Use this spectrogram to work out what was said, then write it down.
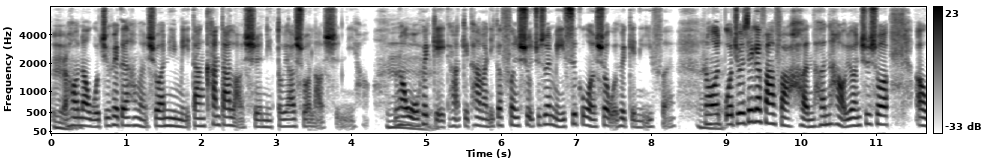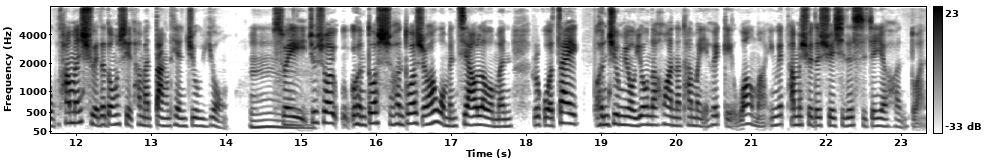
嗯然后呢，我就会跟他们说，你每当看到老师，你都要说老师你好，然后我会给他给他们一个分数，就是每一次跟我说，我会给你一分，然后我觉得这个方法很很好用，就是说，呃，他们学的东西，他们当天就用。嗯，所以就说很多时很多时候我们教了，我们如果在很久没有用的话呢，他们也会给忘嘛，因为他们学的学习的时间也很短，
